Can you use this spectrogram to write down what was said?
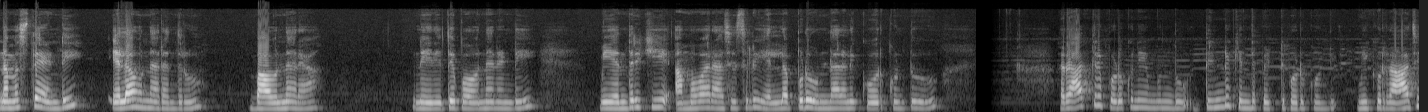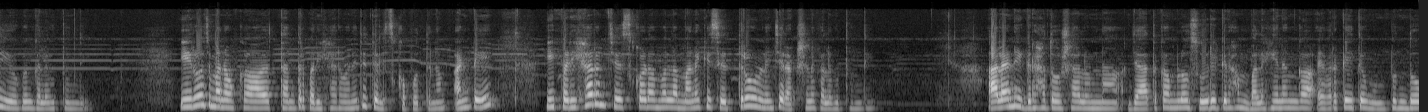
నమస్తే అండి. ఎలా ఉన్నారందరూ? బాగున్నారా? నేనైతే బాగున్నానండి. మీ అందరికీ అమ్మవారి ఆశీస్సులు ఎల్లప్పుడూ ఉండాలని కోరుకుంటూ రాత్రి పడుకునే ముందు దిండు కింద పెట్టి పడుకోండి. మీకు రాజయోగం కలుగుతుంది. ఈరోజు మనం ఒక తంత్ర పరిహారం అనేది తెలుసుకోబోతున్నాం. అంటే ఈ పరిహారం చేసుకోవడం వల్ల మనకి శత్రువుల నుంచి రక్షణ కలుగుతుంది. అలానే గ్రహ దోషాలున్న జాతకంలో సూర్యగ్రహం బలహీనంగా ఎవరికైతే ఉంటుందో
